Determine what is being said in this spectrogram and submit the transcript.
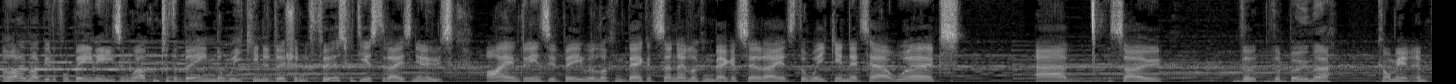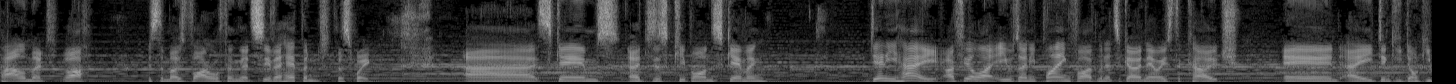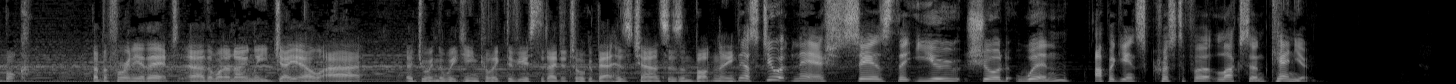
Hello, my beautiful beanies, and welcome to The Bean, the weekend edition. First, with yesterday's news. I am Glenn ZB. We're looking back at Sunday, looking back at Saturday. It's the weekend. That's how it works. Um, so, the the boomer comment in Parliament. Oh, it's the most viral thing that's ever happened this week. Uh, scams uh, just keep on scamming. Danny Hay, I feel like he was only playing five minutes ago, and now he's the coach, and a Dinky Donkey book. But before any of that, uh, the one and only JLR uh, joined the Weekend Collective yesterday to talk about his chances in botany. Now, Stuart Nash says that you should win up against Christopher Luxon. Can you?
